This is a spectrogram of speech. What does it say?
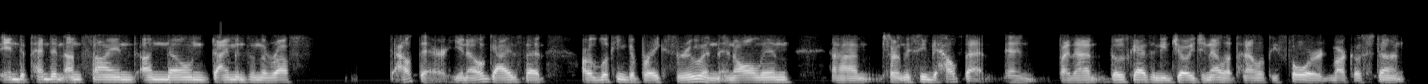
independent, unsigned, unknown diamonds in the rough out there. You know, guys that are looking to break through, and, and all in um, certainly seem to help that. And by that, those guys, I mean Joey Janela, Penelope Ford, Marco Stunt.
